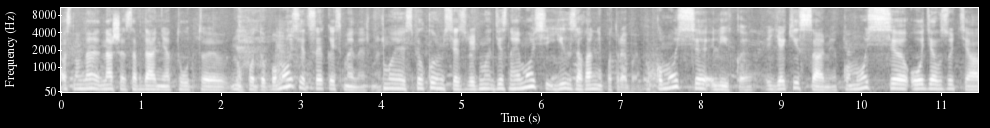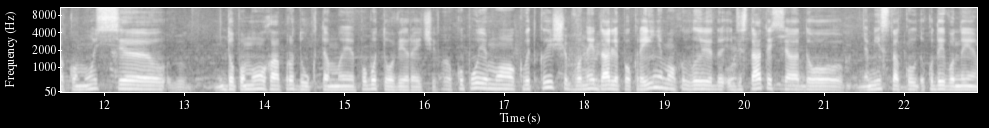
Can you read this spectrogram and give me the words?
Основне наше завдання тут е, ну, по допомозі це кейс-менеджмент. Ми спілкуємося з людьми, дізнаємося їх загальні потреби. Комусь ліки, які самі, комусь одяг, взуття, комусь е, допомога продуктами, побутові речі. Купуємо квитки, щоб вони далі по країні могли дістатися до міста, куди вони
